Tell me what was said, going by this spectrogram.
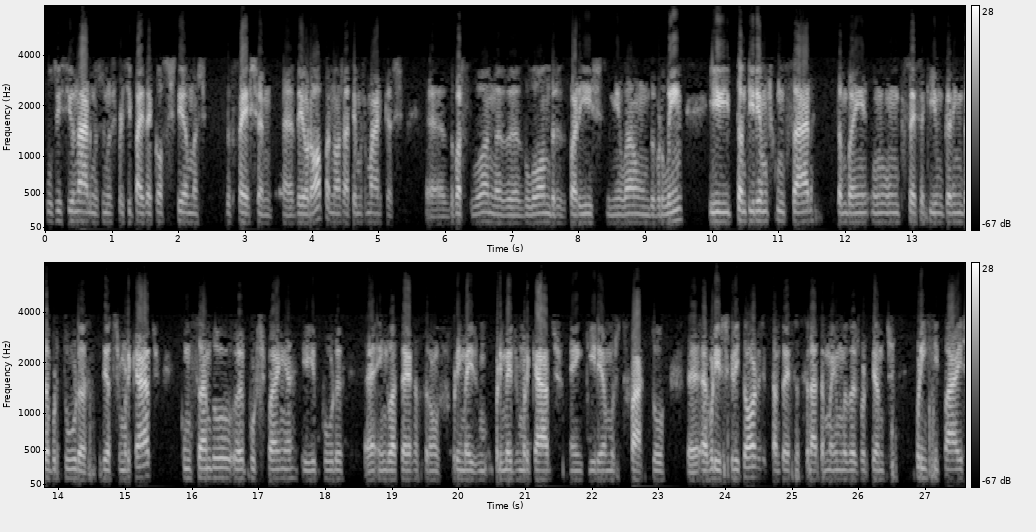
posicionar-nos nos principais ecossistemas de fashion uh, da Europa. Nós já temos marcas uh, de Barcelona, de, de, Londres, de Paris, de Milão, de Berlim e, portanto, iremos começar também um, um processo aqui um bocadinho de abertura desses mercados, começando uh, por Espanha e por Inglaterra serão os primeiros, primeiros mercados em que iremos, de facto, abrir escritórios e, portanto, essa será também uma das vertentes principais.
